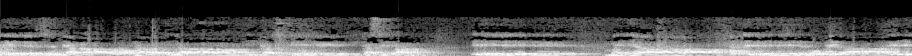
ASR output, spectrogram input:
e, zeme alaba ona badira ikas, e, ikasetan. E, baina, e, hobe da, e,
